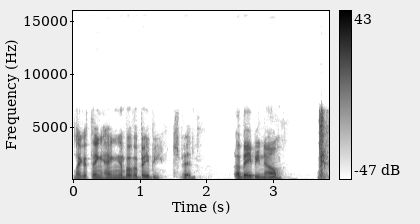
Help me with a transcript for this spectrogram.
Like a thing hanging above a baby's bed. A baby gnome.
